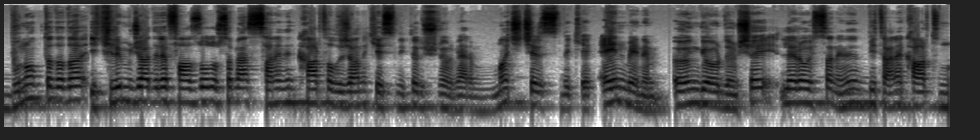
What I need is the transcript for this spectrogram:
Bu noktada da ikili mücadele fazla olursa ben Sane'nin kart alacağını kesinlikle düşünüyorum. Yani maç içerisindeki en benim öngördüğüm şey Leroy Sané'nin bir tane kartının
